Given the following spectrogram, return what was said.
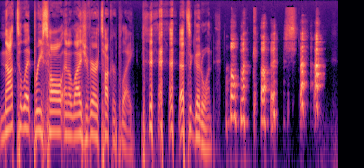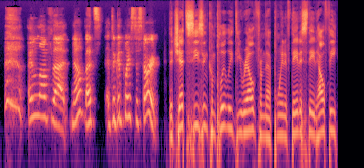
not to let Breece Hall and Alijah Vera Tucker play? that's a good one. Oh my gosh. I love that. No, that's it's a good place to start. The Jets season completely derailed from that point. If they'd have stayed healthy,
